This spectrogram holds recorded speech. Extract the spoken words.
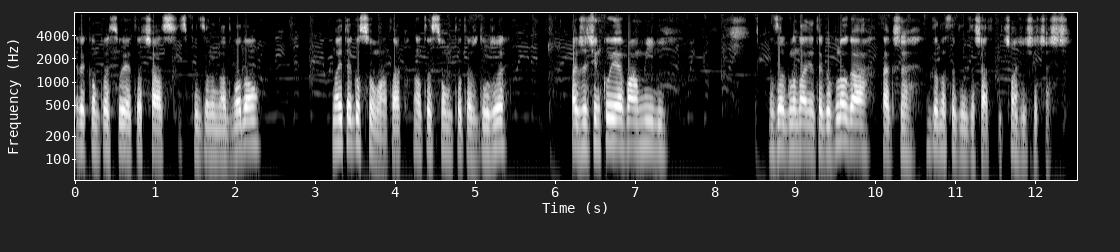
rekompensuje to czas spędzony nad wodą. No i tego suma, tak? No to sum to też duży. Także dziękuję Wam mili za oglądanie tego vloga. Także do następnej zasiadki. Trzymajcie się, cześć.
